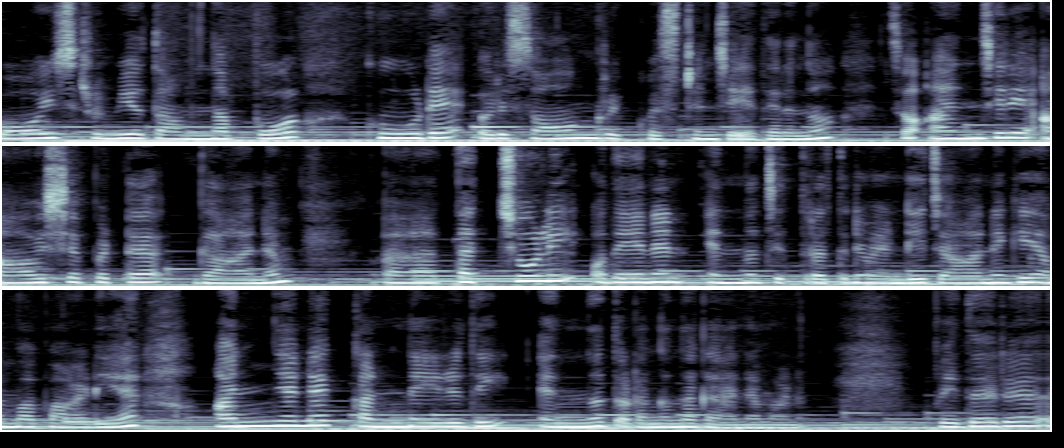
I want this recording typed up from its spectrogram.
voice review തന്നപ്പോൾ കൂടെ ഒരു സോങ് റിക്വസ്റ്റും ചെയ്തിരുന്നു. സോ അഞ്ജലി ആവശ്യപ്പെട്ട ഗാനം തച്ചോളി ഉദയനൻ എന്ന ചിത്രത്തിന് വേണ്ടി ജാനകി അമ്മ പാടിയ അഞ്ഞനെ കണ്ണെഴുതി എന്ന് തുടങ്ങുന്ന ഗാനമാണ്. അപ്പം ഇതൊരു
